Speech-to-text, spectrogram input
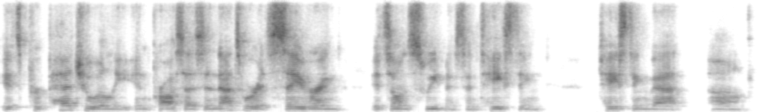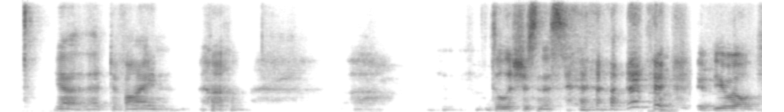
it's perpetually in process. And that's where it's savoring its own sweetness and tasting, tasting that, um, yeah, that divine uh, deliciousness, if you will.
